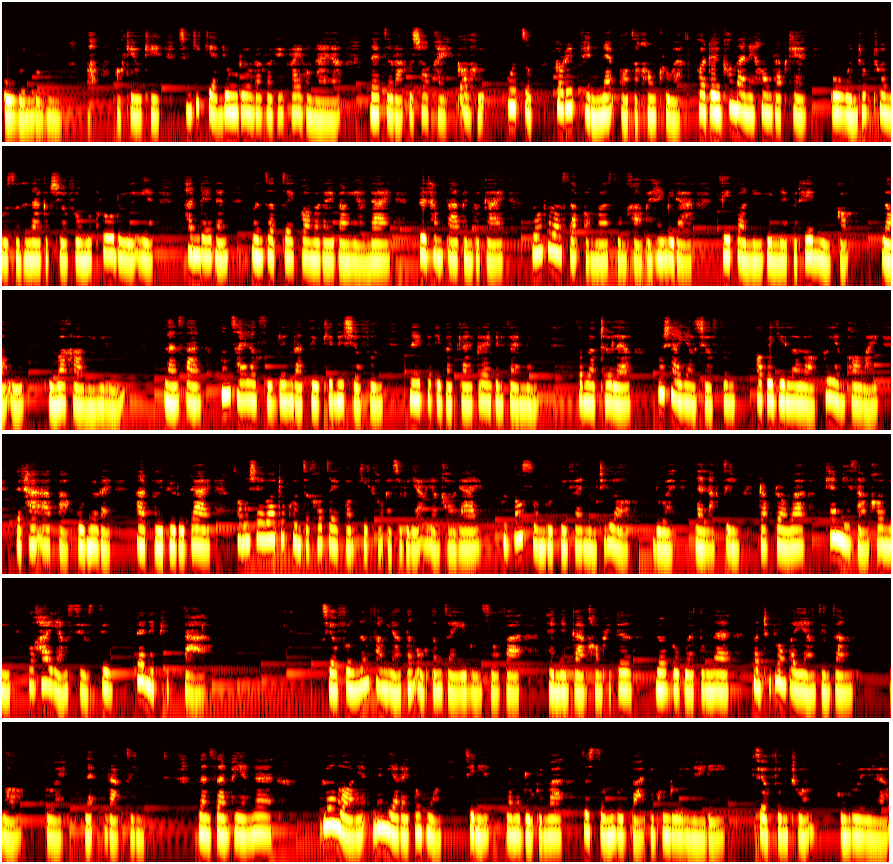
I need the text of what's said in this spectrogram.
อูเวินบกมืออ๋อโอเคโอเค ฉันขี้เกียจยุ่งเรื่องรักๆใครๆของนายแล้วนายจะรักจะชอบใครก็เอาเหอะพูดจบ ก็รีบเพ่นแนบออกจากห้องครัว พอเดินเข้ามาในห้องรับแขกอูเวินทบทวนบทสนทนากับเชียวเฟิงเมื่อครู่โดยละเอียดทันใดนั้นเหมือนจับใจความอะไรบางอย่างได้ โดยทำตาเป็นประกายล้วงโทรศัพท์ออกมาส่งข่าวไปให้บิดา ที่ตอนนี้อยู่ในประเทศหมู่เกาะเราอูผมว่าคราวนี้ไม่ลุ้นหลานซานต้องใช้หลักสูตรเร่งรัดติวเข้มให้เชียวเฟิงในปฏิบัติการแกล้งเป็นแฟนหนุ่มสำหรับเธอแล้ว ผู้ชายอย่างเชียวเฟิง เอาไปยืนหลอกๆก็ยังพอไหว แต่ถ้าอาปากพูดเมื่อไรอาจเผยพิรุธได้ เพราะไม่ใช่ว่าทุกคนจะเข้าใจความคิดของอัจฉริยะอย่างเขาได้ คุณต้องสวมบทเป็นแฟนหนุ่มที่หล่อรวย และรักจริง รับรองว่าแค่มีสามข้อนี้ก็ฆ่าอย่างเสียวซิ่วได้ในพริบตา เฉียวเฟิงนั่งฟังอย่างตั้งอกตั้งใจอยู่บนโซฟาแถมยังกางคอมพิวเตอร์โน้ตบุ๊กไว้ตรงหน้าบันทึกลงไปอย่างจริงจังหล่อ รวย และรักจริงลันซานพยักหน้า เรื่องหล่อเนี่ยไม่มีอะไรต้องห่วง ทีนี้เรามาดูกันว่าจะสมบทบาทเป็นคนรวยยังไงดีเฉียวฟิงทวงผมรวยอยู่แล้ว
